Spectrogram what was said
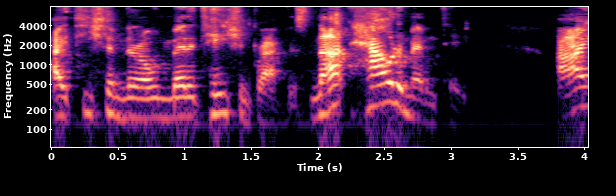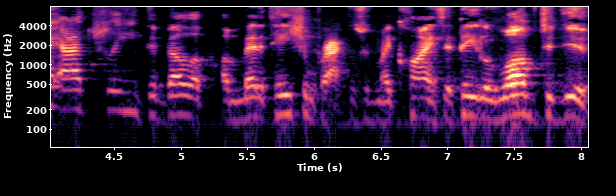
I teach them their own meditation practice, not how to meditate, I actually develop a meditation practice with my clients that they love to do,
